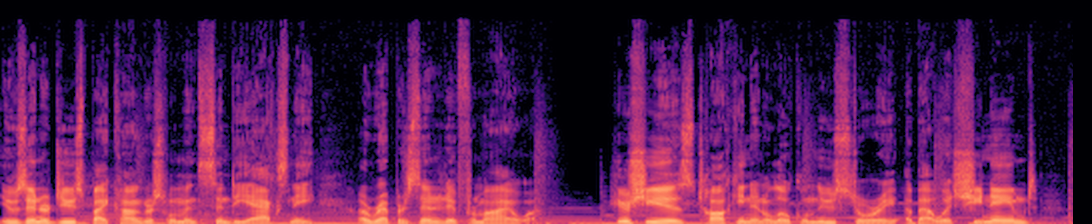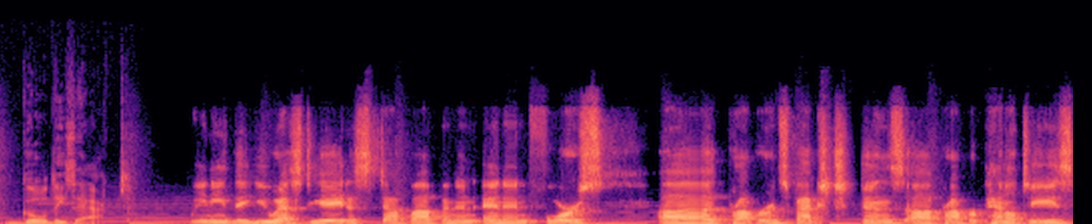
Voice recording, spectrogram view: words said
It was introduced by Congresswoman Cindy Axne, a representative from Iowa. Here she is talking in a local news story about what she named Goldie's Act. We need the USDA to step up and, and enforce uh, proper inspections, uh, proper penalties.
